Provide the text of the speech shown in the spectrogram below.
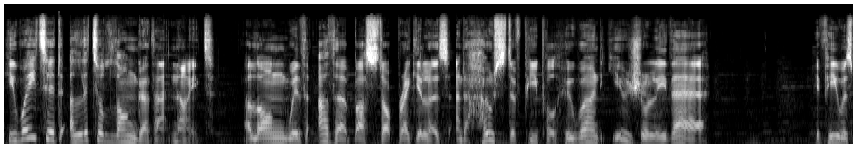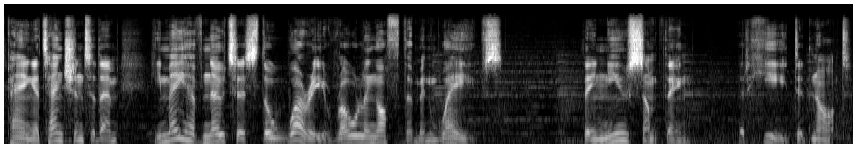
He waited a little longer that night, along with other bus stop regulars and a host of people who weren't usually there. If he was paying attention to them, he may have noticed the worry rolling off them in waves. They knew something that he did not.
